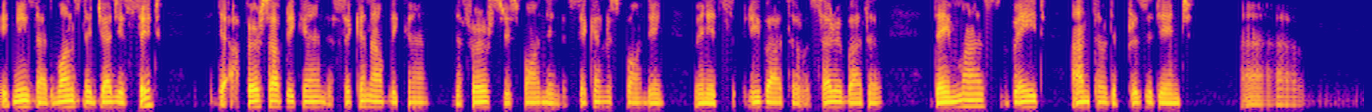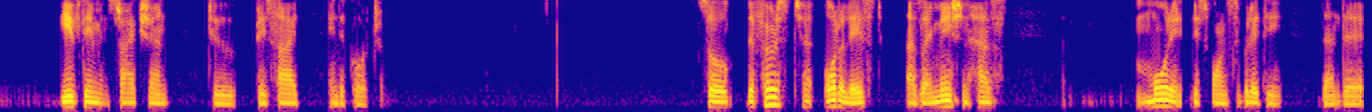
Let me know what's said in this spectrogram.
It means that once the judges sit the first applicant the second applicant the first respondent the second respondent when it's rebuttal or surrebuttal they must wait until the president uh, give them instruction to preside in the courtroom. So the first oralist, as I mentioned, has more responsibility than the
